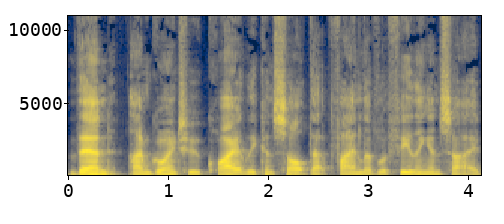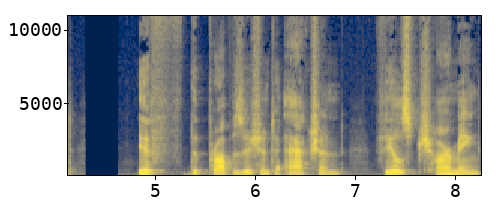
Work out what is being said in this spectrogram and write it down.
then I'm going to quietly consult that fine level of feeling inside. If the proposition to action feels charming,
